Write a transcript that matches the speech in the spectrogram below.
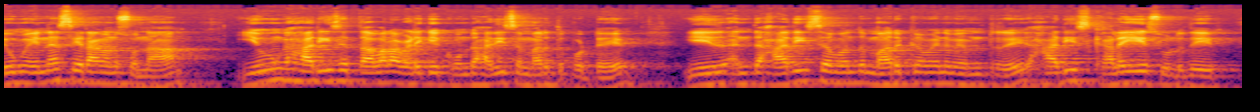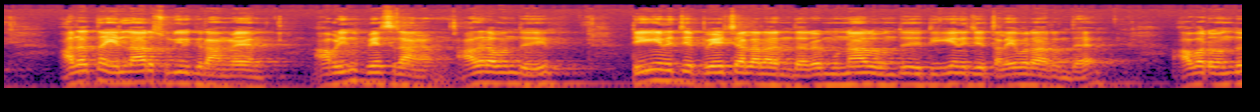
இவங்க என்ன செய்கிறாங்கன்னு சொன்னால் இவங்க ஹதீஸை தவறாக விளக்கி கொண்டு ஹதீஸை மறுத்து போட்டு இது இந்த ஹதீஸை வந்து மறுக்க வேண்டும் என்று ஹதீஸ் கலையே சொல்லுது. அதைத்தான் எல்லாரும் சொல்லியிருக்கிறாங்க அப்படின்னு பேசுகிறாங்க அதில் வந்து டிஎன்ஜே பேச்சாளராக இருந்தார் முன்னால் வந்து டிஎன்ஜே தலைவராக இருந்த அவர் வந்து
